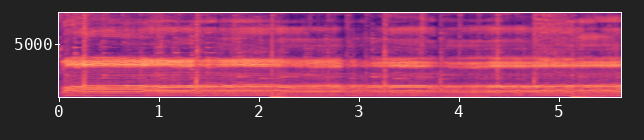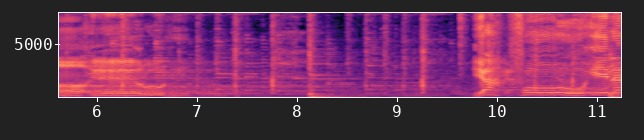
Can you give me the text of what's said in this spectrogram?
طائر يهفو إليك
